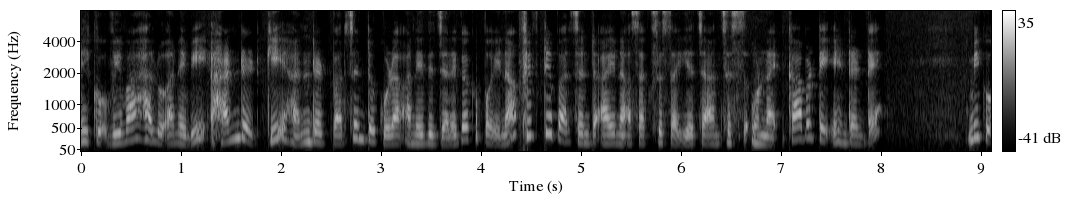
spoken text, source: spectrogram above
మీకు వివాహాలు అనేవి హండ్రెడ్కి హండ్రెడ్ పర్సెంట్ కూడా అనేది జరగకపోయినా ఫిఫ్టీ పర్సెంట్ అయినా సక్సెస్ అయ్యే ఛాన్సెస్ ఉన్నాయి. కాబట్టి ఏంటంటే మీకు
